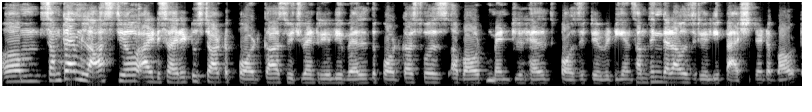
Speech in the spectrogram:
Um, sometime last year, I decided to start a podcast, which went really well. The podcast was about mental health, positivity, and something that I was really passionate about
